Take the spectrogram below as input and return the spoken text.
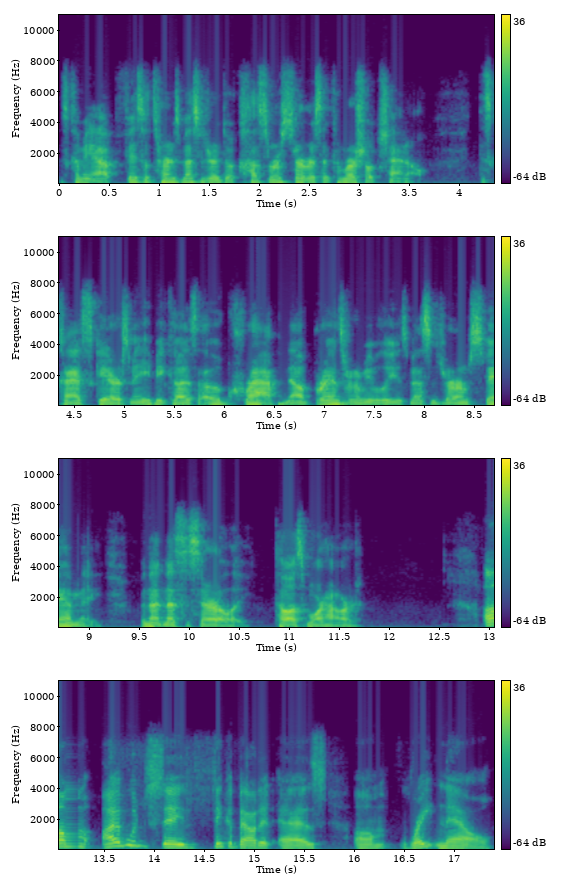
is coming out. Facebook turns Messenger into a customer service and commercial channel. This kind of scares me because oh crap, now brands are going to be able to use Messenger and spam me, but not necessarily. Tell us more, Howard. Um, I would say think about it as um, right now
